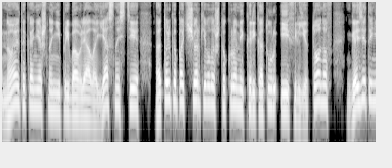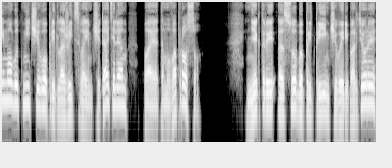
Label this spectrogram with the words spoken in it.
Но это, конечно, не прибавляло ясности, а только подчеркивало, что кроме карикатур и фильетонов газеты не могут ничего предложить своим читателям по этому вопросу. Некоторые особо предприимчивые репортеры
